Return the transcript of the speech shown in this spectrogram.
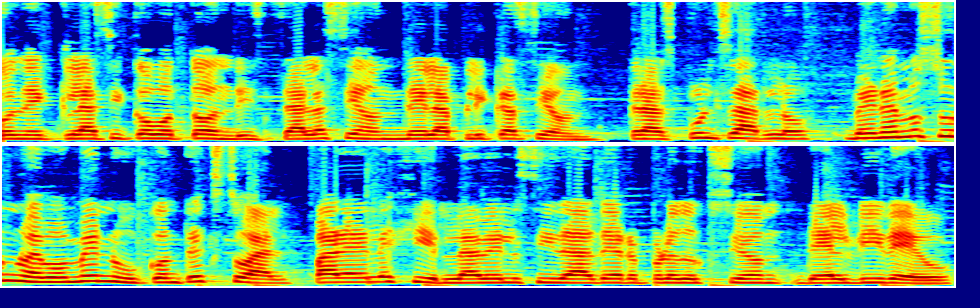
con el clásico botón de instalación de la aplicación. Tras pulsarlo, veremos un nuevo menú contextual para elegir la velocidad de reproducción del video.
